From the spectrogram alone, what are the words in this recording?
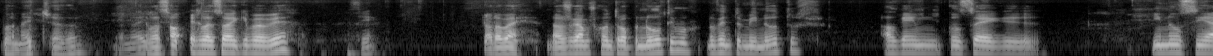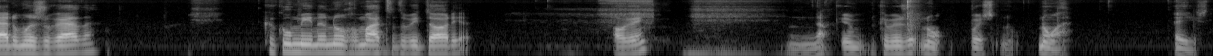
Boa noite, agora. Boa noite. Em relação, em relação à equipa B? Sim. Ora bem, nós jogamos contra o penúltimo, 90 minutos. Alguém consegue enunciar uma jogada que culmina num remate de vitória? Alguém? Não. Que, que não. Pois, não, não há. É isto.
